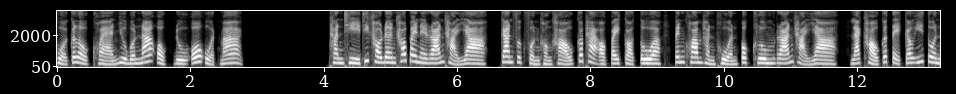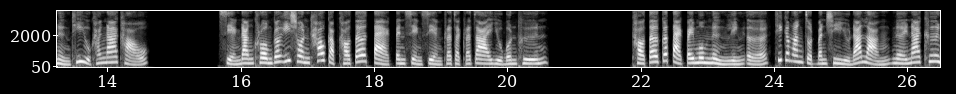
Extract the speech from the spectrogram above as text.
หัวกะโหลกแขวนอยู่บนหน้าอกดูโอ้อวดมาก ทันทีที่เขาเดินเข้าไปในร้านขายยา การฝึกฝนของเขาก็แผ่ออกไปก่อตัว เป็นความผันผวนปกคลุมร้านขายยา และเขาก็เตะเก้าอี้ตัวหนึ่งที่อยู่ข้างหน้าเขา เสียงดังโครมเก้าอี้ชนเข้ากับเคาน์เตอร์แตกเป็นเสียงเสียงกระจัดกระจายอยู่บนพื้น เคาน์เตอร์ก็แตกไปมุมหนึ่งหลิงเอ๋อที่กำลังจดบัญชีอยู่ด้านหลังเงยหน้าขึ้น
